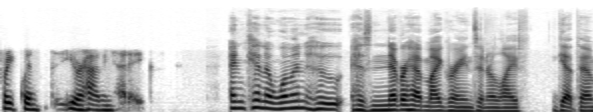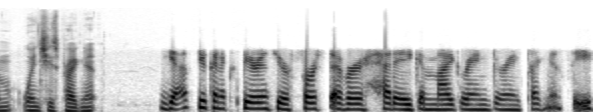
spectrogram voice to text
frequent you're having headaches. And can a woman who has never had migraines in her life get them when she's pregnant? Yes, you can experience your first ever headache and migraine during pregnancy.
